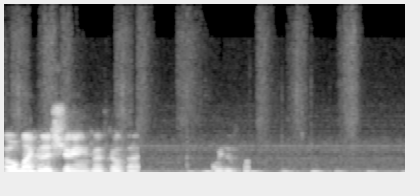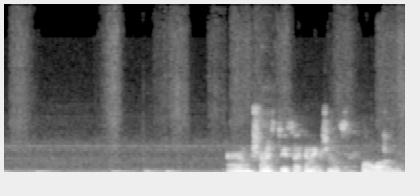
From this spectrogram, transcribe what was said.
Oh, Michael is shooting. Let's go back. We just I have a chance to so I can chance forward. Okay, let's see.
